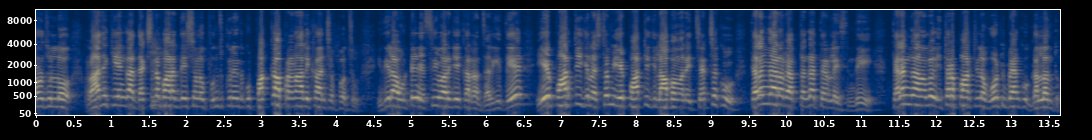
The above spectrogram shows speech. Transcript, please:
రోజుల్లో రాజకీయంగా దక్షిణ భారతదేశంలో పుంజుకునేందుకు పక్కా ప్రణాళిక అని చెప్పొచ్చు. ఇదిలా ఉంటే ఎస్సీ వర్గీకరణ జరిగితే ఏ పార్టీకి నష్టం ఏ పార్టీకి లాభం అనే చర్చకు తెలంగాణ వ్యాప్తంగా తెరలేసింది తెలంగాణలో ఇతర పార్టీల ఓటు బ్యాంకు గల్లంతు.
